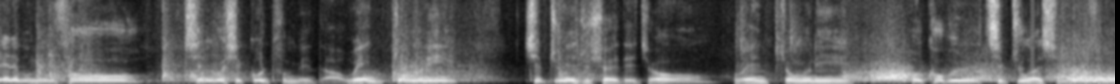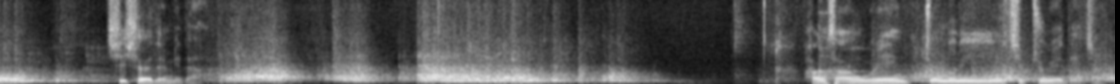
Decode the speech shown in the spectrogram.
째려보면서 치는 것이 골프입니다. 왼쪽 눈이 집중해 주셔야 되죠. 왼쪽 눈이 홀컵을 집중하시면서 치셔야 됩니다. 항상 왼쪽 눈이 집중해야 되죠.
